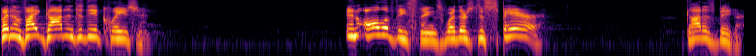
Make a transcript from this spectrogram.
But invite God into the equation in all of these things where there's despair, God is bigger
